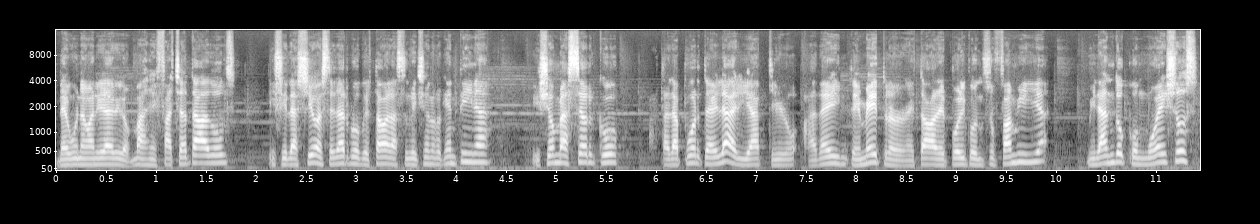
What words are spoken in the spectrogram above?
de alguna manera, de los más desfachatados, y se la lleva hacia el arco que estaba la selección argentina. Y yo me acerco hasta la puerta del área, que a 20 metros donde estaba De Paul con su familia, mirando como ellos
